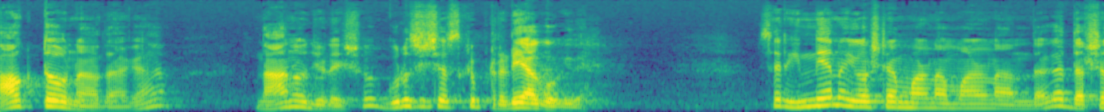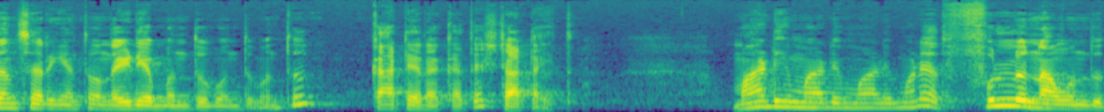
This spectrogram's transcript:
ಲಾಕ್ಡೌನ್ ಆದಾಗ ನಾನು, ಜಡೇಶು, ಗುರು ಶಿಷ್ಯ ಸ್ಕ್ರಿಪ್ಟ್ ರೆಡಿ ಆಗೋಗಿದೆ. ಸರ್, ಇನ್ನೇನೋ ಯೋಚನೆ ಮಾಡೋಣ ಮಾಡೋಣ ಅಂದಾಗ ದರ್ಶನ್ ಸರ್ಗೆ ಅಂತ ಒಂದು ಐಡಿಯಾ ಬಂತು ಬಂತು ಬಂತು, ಕಾಟೇರ ಕತೆ ಸ್ಟಾರ್ಟ್ ಆಯಿತು. ಮಾಡಿ ಮಾಡಿ ಮಾಡಿ ಮಾಡಿ ಅದು ಫುಲ್ಲು ನಾವೊಂದು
